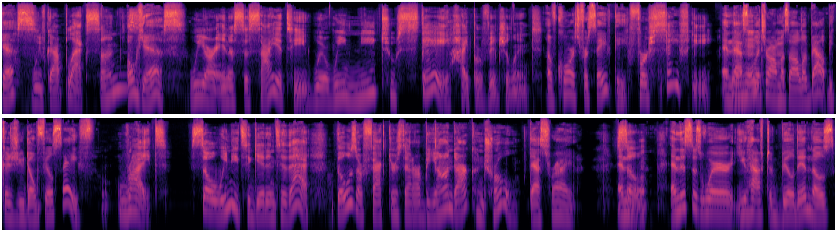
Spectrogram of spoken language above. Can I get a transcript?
Yes. We've got Black sons. Oh, yes. We are in a society where we need to stay hyper vigilant. Of course, for safety. For safety. And that's mm-hmm. what trauma's all about because you don't feel safe. Right. So we need to get into that. Those are factors that are beyond our control. That's right. And so, and this is where you have to build in those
